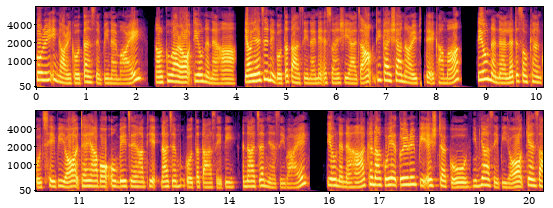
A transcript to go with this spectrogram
ကိုရင်းအင်္ဂါတွေကိုတန့်စင်ပေးနိုင်ပါတယ်။နောက်တစ်ခုကတော့တရုတ်နယ်နယ်ဟာရောင်ရဲခြင်းတွေကိုတက်တာစေနိုင်တဲ့အစွမ်းရှိရာကြောင့်ထိခိုက်ရှနာတွေဖြစ်တဲ့အခါမှာတရုတ်နန်နန်လက်တဆုပ်ခန့်ကိုခြေပြီးတော့ဒဏ်ရာပေါ်အုံပေးခြင်းအဖြစ်နာကျင်မှုကိုတက်တာစေပြီးအနာကျက်မြန်စေပါတယ်။ တရုတ်နန်နန်ဟာခန္ဓာကိုယ်ရဲ့သွေးရင်း pH ဓာတ်ကိုညီမျှစေပြီးတော့ကင်ဆာ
